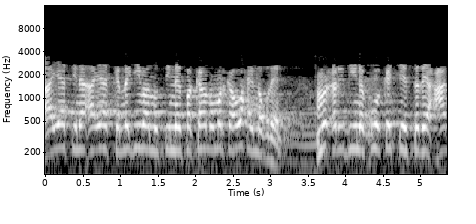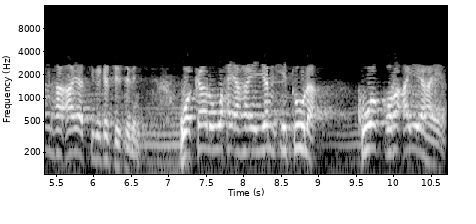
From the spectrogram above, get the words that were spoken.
Aayaatinaa aayaadkanagii baanu siinay fa kaanuu markaa waxay noqdeen mucridiina kuwa ka jeesadee canha aayaadkiibay ka jeesadeen. Wa kaanuu waxay ahaayeen yanxituuna kuwa qoro ayay ahaayeen.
